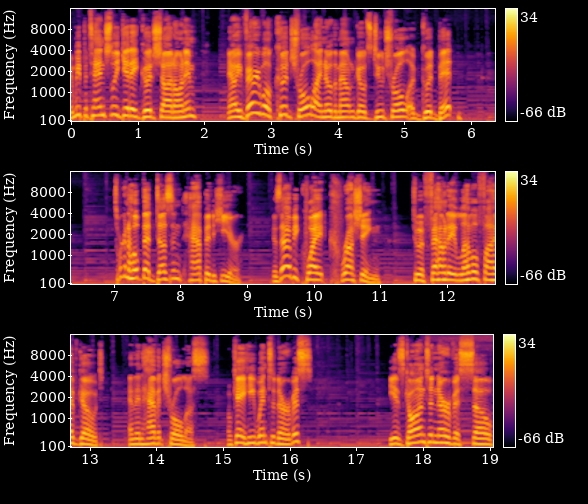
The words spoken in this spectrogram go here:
Can we potentially get a good shot on him? Now, he very well could troll. I know the mountain goats do troll a good bit. So we're going to hope that doesn't happen here. Because that would be quite crushing to have found a level 5 goat and then have it troll us. Okay, he went to Nervous. He has gone to Nervous, so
